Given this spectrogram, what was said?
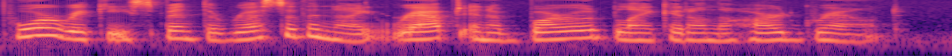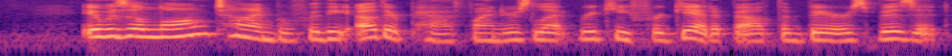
Poor Ricky spent the rest of the night wrapped in a borrowed blanket on the hard ground. It was a long time before the other Pathfinders let Ricky forget about the bear's visit,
